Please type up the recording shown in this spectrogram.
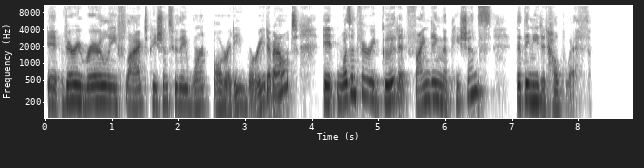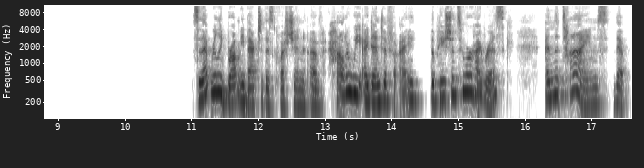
It very rarely flagged patients who they weren't already worried about. It wasn't very good at finding the patients that they needed help with. So that really brought me back to this question of how do we identify the patients who are high risk and the times that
